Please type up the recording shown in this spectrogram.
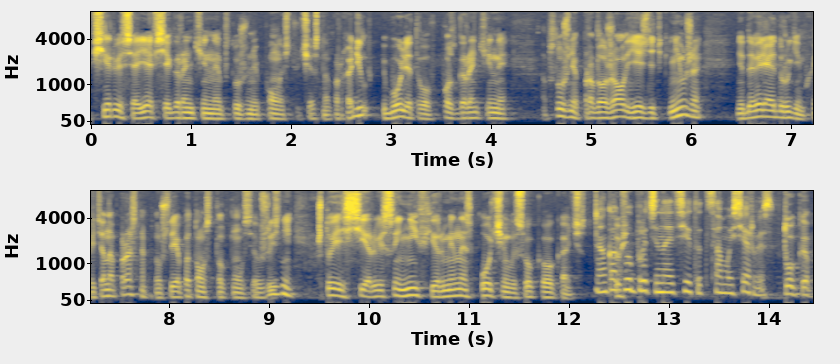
в сервисе, а я все гарантийные обслуживания полностью честно проходил. И более того, в постгарантийные обслуживания продолжал ездить к ним же, не доверяя другим. Хотя напрасно, потому что я потом столкнулся в жизни, что есть сервисы не фирменные, очень высокого качества. А как То выбрать и найти этот самый сервис? Только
